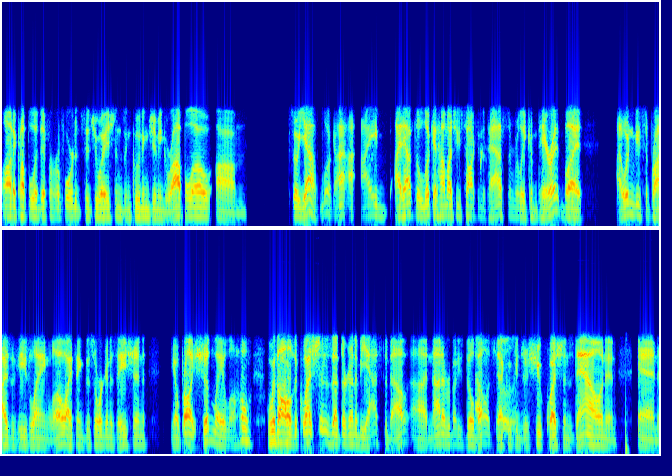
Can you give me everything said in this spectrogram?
on a couple of different reported situations, including Jimmy Garoppolo. Um, so yeah, look, I, I I'd have to look at how much he's talked in the past and really compare it, but I wouldn't be surprised if he's laying low. I think this organization, you know, probably should lay low with all the questions that they're going to be asked about. Uh, not everybody's Bill Absolutely. Belichick who can just shoot questions down and and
